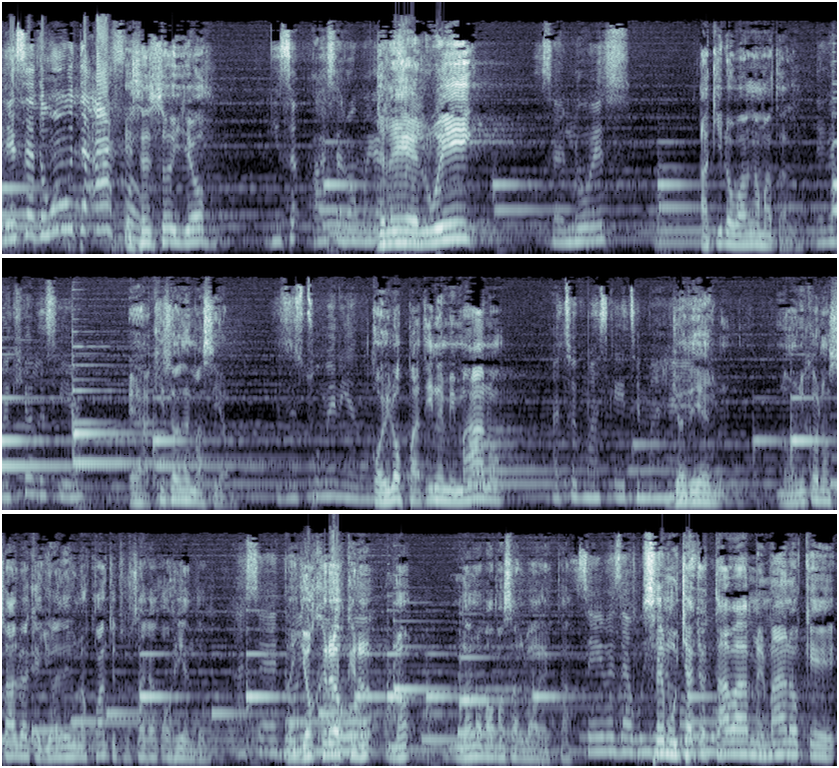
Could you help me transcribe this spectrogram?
They said the one with the afro. Ese soy yo. He said, I said, oh my Yo god. le dije, Luis, said, Louis, aquí lo van a matar. they're gonna kill us here. Eh, Aquí son demasiados. There's just too many of them. Cogí los patines en mi mano. I took my skates in my hand. Yo dije, lo único que nos salva es que yo le dé unos cuantos y tú salgas corriendo. Said, Pues "The yo creo que no, no, no nos vamos a salvar de esta. we Ese muchacho estaba, through." mi hermano, que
